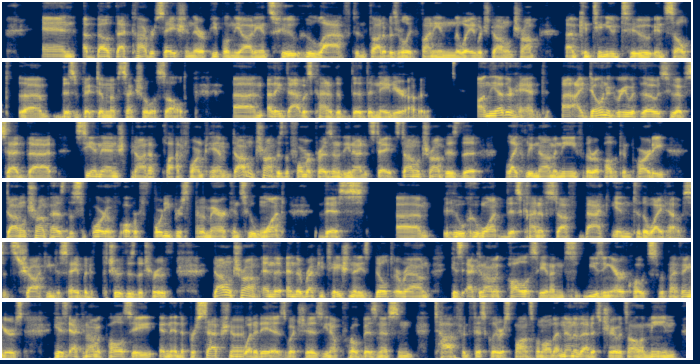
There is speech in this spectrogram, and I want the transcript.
And about that conversation, there were people in the audience who who laughed and thought it was really funny in the way in which Donald Trump um, continued to insult um, this victim of sexual assault. Um, I think that was kind of the, the, the nadir of it. On the other hand, I don't agree with those who have said that CNN should not have platformed him. Donald Trump is the former president of the United States. Donald Trump is the likely nominee for the Republican Party. Donald Trump has the support of over 40% of Americans who want this um, who who want this kind of stuff back into the White House. It's shocking to say, but the truth is the truth. Donald Trump and the and the reputation that he's built around his economic policy, and I'm using air quotes with my fingers, his economic policy and, and the perception of what it is, which is you know pro business and tough and fiscally responsible and all that. None of that is true. It's all a meme.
